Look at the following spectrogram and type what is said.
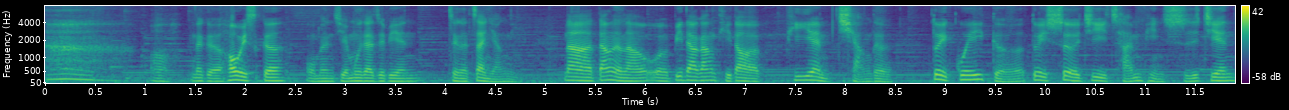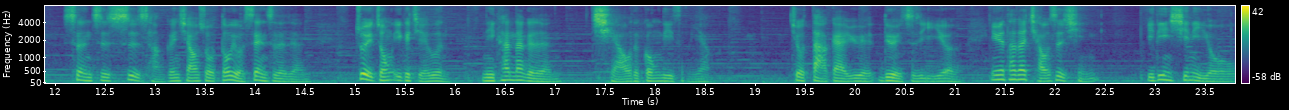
哦，那个 Horace 哥，我们节目在这边这个赞扬你。那当然啦，我毕大刚提到了 PM 强的。对规格、对设计、产品、时间，甚至市场跟销售都有 sense 的人，最终一个结论，你看那个人乔的功力怎么样，就大概略略知一二。因为他在乔事情，一定心里有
